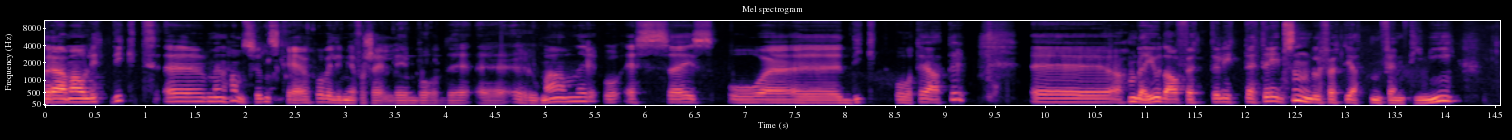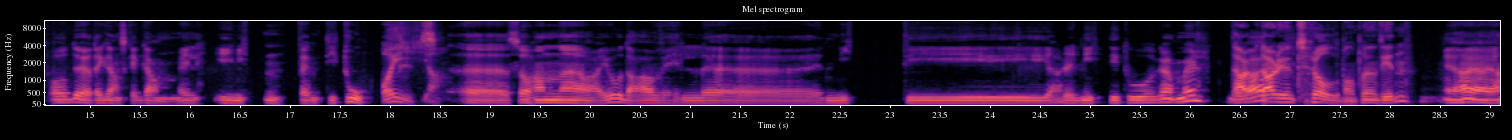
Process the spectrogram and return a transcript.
drama og litt dikt. Eh, men Hamsun skrev på veldig mye forskjellig, både eh, romaner og essays og eh, dikt og teater. Eh, han ble jo da født litt etter Ibsen, ble født i 1859 og døde ganske gammel i 1952. Oi, ja. Eh, så han eh, var jo da vel eh, 90 Er det 92 år gammel? Da, da er du jo en trollmann på den tiden. ja, ja, ja,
